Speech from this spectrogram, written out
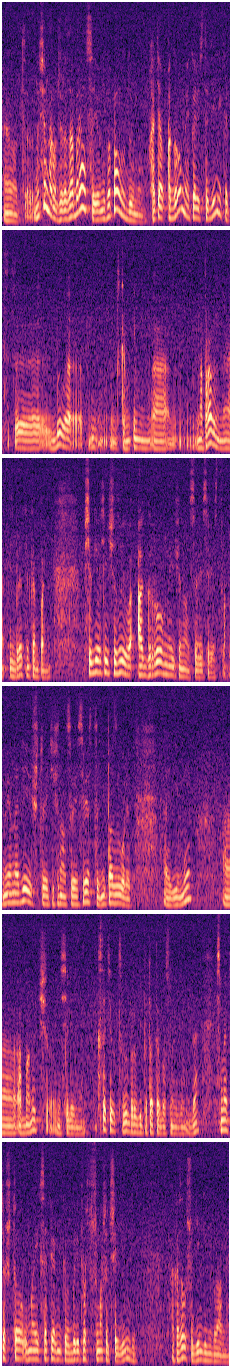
Вот. Но ну, все, народ же разобрался, и он не попал в Думу. Хотя огромное количество денег это, э, было скажем, им, э, направлено на избирательную кампанию. У Сергея Васильевича Зуева огромные финансовые средства. Но я надеюсь, что эти финансовые средства не позволят э, ему а, обмануть население. Кстати, вот выборы в депутаты областной думы, да? То, что у моих соперников были просто сумасшедшие деньги, оказалось, что деньги не главное.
